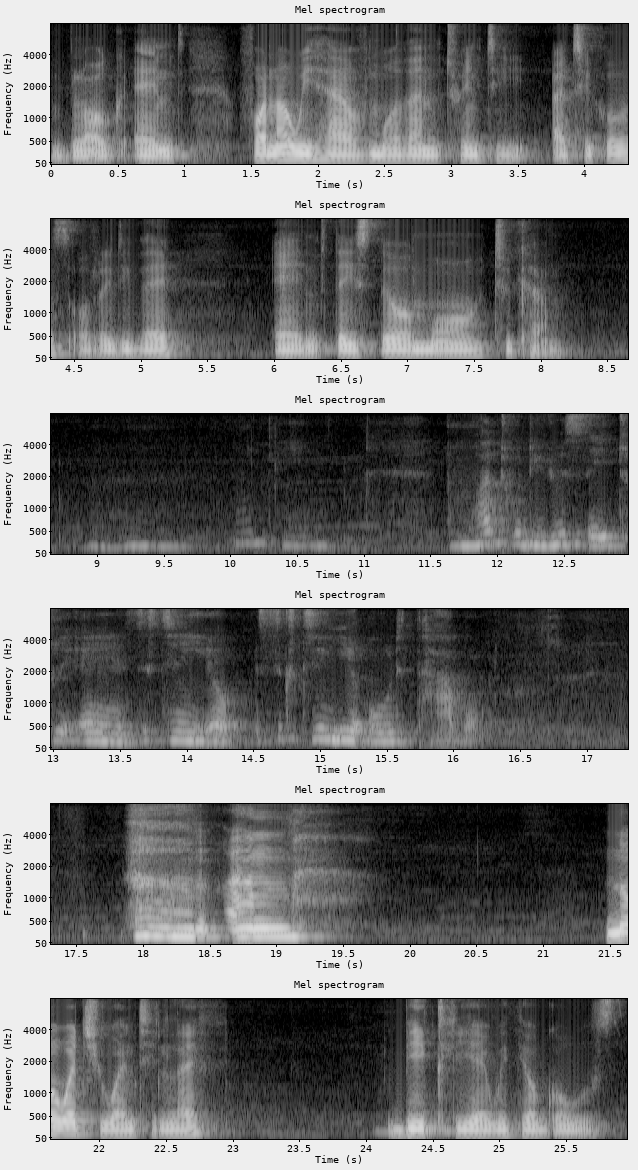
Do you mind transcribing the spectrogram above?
blog. And for now, we have more than 20 articles already there, and there's still more to come. What would you say to a 16 year, 16 year old Thabo? Um, um, know what you want in life. Be clear with your goals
